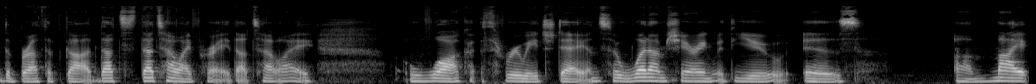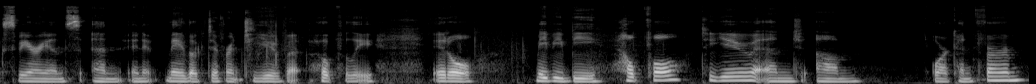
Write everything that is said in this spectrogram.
the breath of God. That's that's how I pray. That's how I walk through each day. And so, what I'm sharing with you is um, my experience, and, and it may look different to you, but hopefully, it'll maybe be helpful to you and um, or confirm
